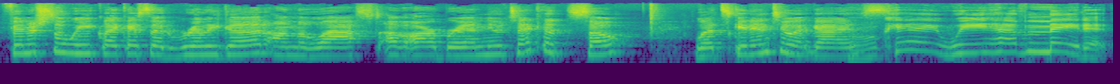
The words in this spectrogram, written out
finish the week, like I said, really good on the last of our brand new tickets. So Let's get into it, guys. Okay, we have made it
